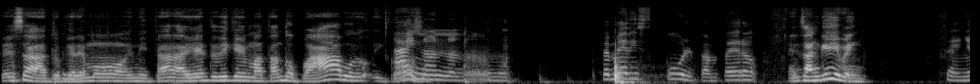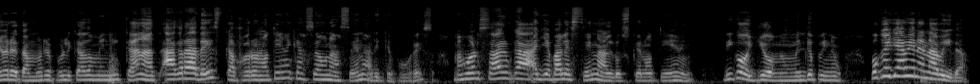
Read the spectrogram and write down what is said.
Exacto, queremos imitar. Hay gente que matando pavos y cosas. Ay, no, no, no, no. Pues me disculpan, pero. En San Given. Señores, estamos en República Dominicana. Agradezca, pero no tiene que hacer una cena, de que por eso. Mejor salga a llevarle cena a los que no tienen. Digo yo, mi humilde opinión. Porque ya viene Navidad.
